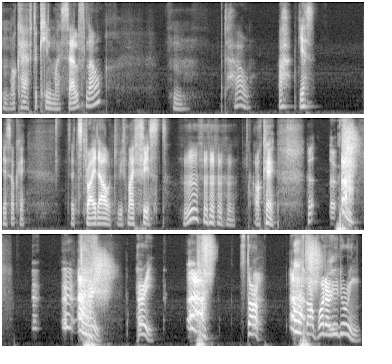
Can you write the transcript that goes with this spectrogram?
Hmm, okay, I have to kill myself now. Hmm. But how? Ah, yes. Yes, okay. Let's try it out with my fist. Hmm. okay. Hey, hey, stop! Stop! What are you doing?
